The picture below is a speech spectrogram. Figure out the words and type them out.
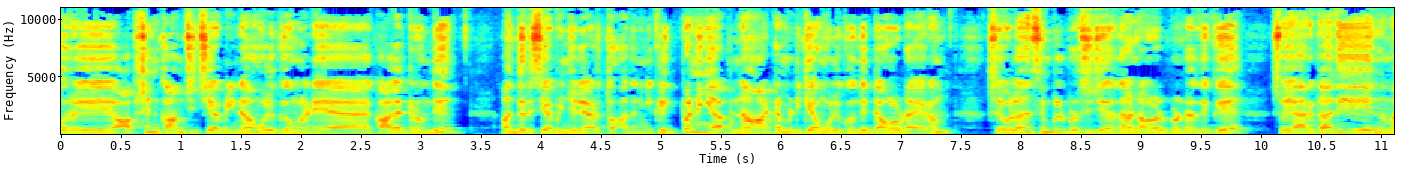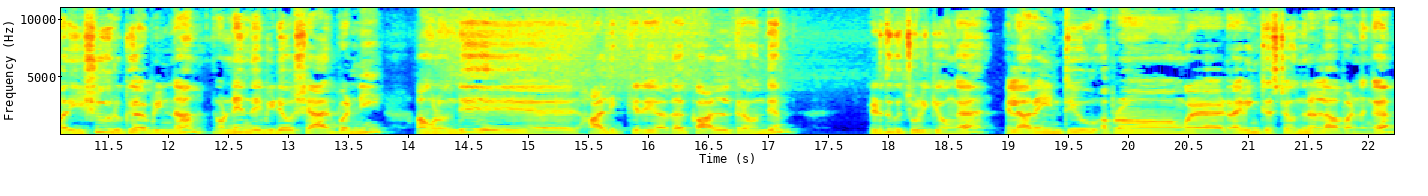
ஒரு ஆப்ஷன் காமிச்சிச்சு அப்படின்னா உங்களுக்கு உங்களுடைய கால் லெட்டர் வந்து வந்துருச்சு அப்படின்னு சொல்லி அர்த்தம். அதை நீங்கள் கிளிக் பண்ணீங்க அப்படின்னா ஆட்டோமேட்டிக்காக உங்களுக்கு வந்து டவுன்லோட் ஆயிரும். ஸோ இவ்வளோ சிம்பிள் ப்ரொசீஜர் தான் டவுன்லோட் பண்ணுறதுக்கு ஸோ யாருக்காவது இந்த மாதிரி இஷ்யூ இருக்குது அப்படின்னா உடனே இந்த வீடியோ ஷேர் பண்ணி அவங்கள வந்து ஹால் டிக்கெட் அதாவது கால் லெட்டரை வந்து எடுத்துக்க சொல்லிக்கோங்க. எல்லாரும் இன்டர்வியூ அப்புறம் உங்கள் டிரைவிங் டெஸ்ட்டை வந்து நல்லா பண்ணுங்கள்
